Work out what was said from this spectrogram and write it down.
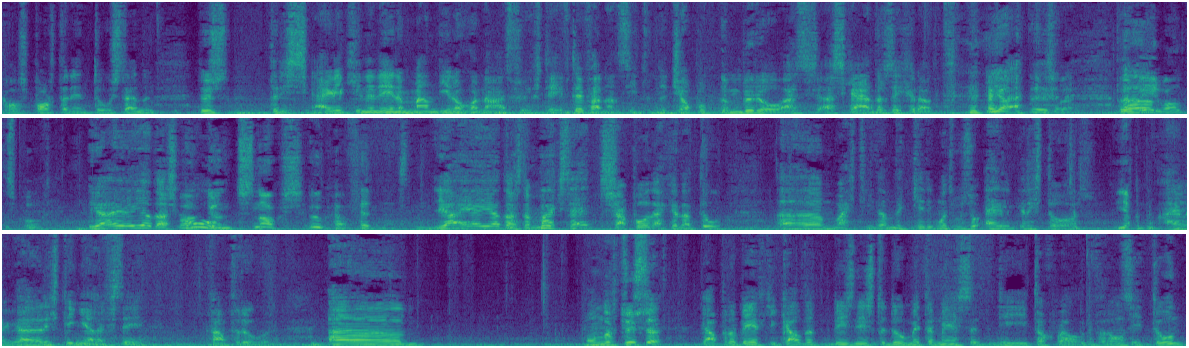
gaan sporten en toestanden. Dus er is eigenlijk geen ene man die nog een uitvlucht heeft. Hè, van dan zit de job op een bureau als, als jij er zich raakt. Ja, dat is waar. Probeer Eh, wel te sporten. ja, ja, ja, dat is Maar je cool. kunt s'nachts ook gaan fitnessen. Ja, ja, ja, dat is de max, hè. Chapeau dat je dat doet. Ehm, wacht, hier dan de kerk moeten we zo eigenlijk rechtdoor. Ja. Eigenlijk eh, richting LFC van vroeger. Ehm, ondertussen ja, probeer ik altijd business te doen met de mensen die toch wel voor ons iets doen.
